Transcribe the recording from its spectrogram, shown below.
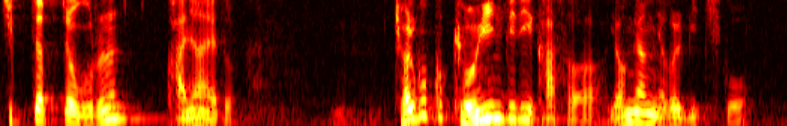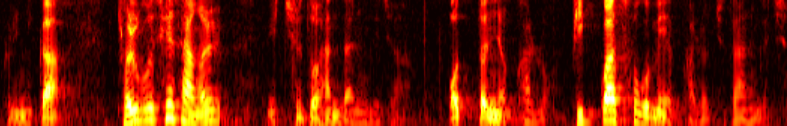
직접적으로는 관여 안 해도 음, 결국 그 교인들이 가서 영향력을 미치고 그러니까 결국 세상을 주도한다는 거죠. 어떤 역할로 빛과 소금의 역할로 주도하는 거죠.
